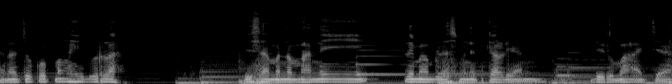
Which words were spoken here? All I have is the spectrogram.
karena cukup menghibur lah bisa menemani 15 menit kalian di rumah aja.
